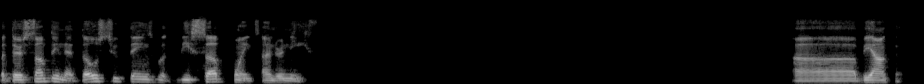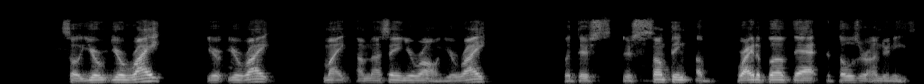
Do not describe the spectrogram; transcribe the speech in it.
but there's something that those two things would be subpoints underneath. uh, Bianca. So you're you're right. You're you're right, Mike. I'm not saying you're wrong. You're right, but there's there's something right above that that those are underneath.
